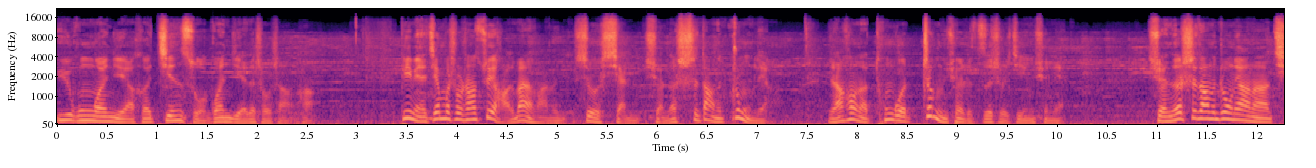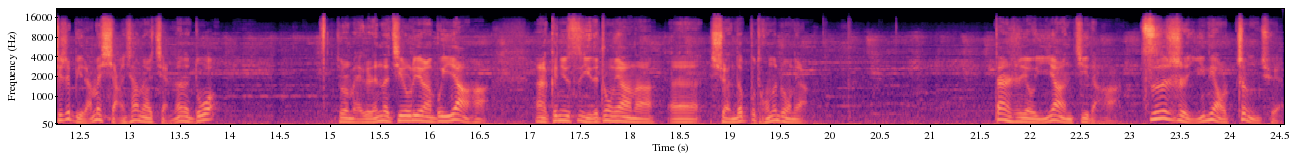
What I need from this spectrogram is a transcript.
盂肱关节和肩锁关节的受伤哈。避免肩部受伤最好的办法呢，就是选选择适当的重量，然后呢，通过正确的姿势进行训练。选择适当的重量呢，其实比咱们想象的要简单的多。就是每个人的肌肉力量不一样哈，啊，根据自己的重量呢，呃，选择不同的重量。但是有一样记得哈，姿势一定要正确，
